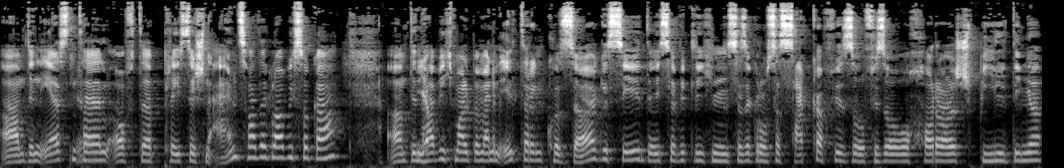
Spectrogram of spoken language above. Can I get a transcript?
Ähm, den ersten ja. Teil auf der PlayStation 1 war der, glaube ich, sogar. Ähm, den ja. habe ich mal bei meinem älteren Cousin gesehen. Der ist ja wirklich ein sehr, sehr großer Sacker für so, für so Horrorspiel-Dinger.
